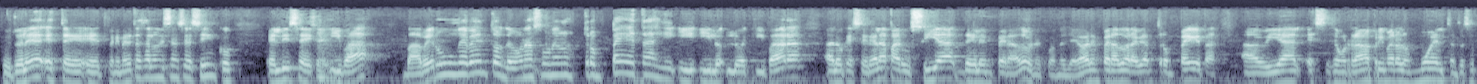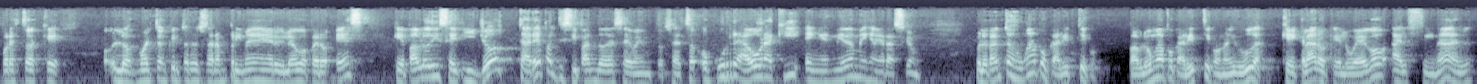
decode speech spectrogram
Si tú lees este, 1 Tesalonicenses 5, él dice, y va, va a haber un evento donde van a sonar unas trompetas y, lo, equipara a lo que sería la parucía del emperador. Cuando llegaba el emperador había trompetas, había, se honraba primero a los muertos, entonces por esto es que los muertos en Cristo resucitarán primero y luego, pero es que Pablo dice, y yo estaré participando de ese evento. O sea, esto ocurre ahora aquí en el medio de mi generación. Por lo tanto, es un apocalíptico. Pablo es un apocalíptico, no hay duda. Que claro, que luego al final,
